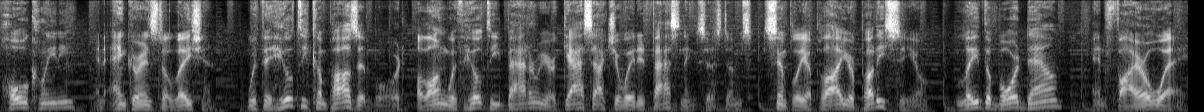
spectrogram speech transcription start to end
hole cleaning, and anchor installation. With the Hilti composite board, along with Hilti battery or gas actuated fastening systems, simply apply your putty seal, lay the board down, and fire away.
